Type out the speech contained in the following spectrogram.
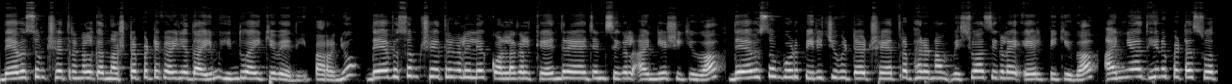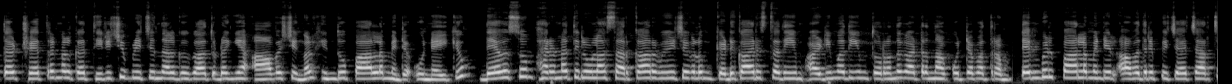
ദേവസ്വം ക്ഷേത്രങ്ങൾക്ക് നഷ്ടപ്പെട്ടു കഴിഞ്ഞതായും ഹിന്ദു ഐക്യവേദി പറഞ്ഞു. ദേവസ്വം ക്ഷേത്രങ്ങളിലെ കൊള്ളകൾ കേന്ദ്ര ഏജൻസികൾ അന്വേഷിക്കുക. ദേവസ്വം ബോർഡ് പിരിച്ചുവിട്ട് ക്ഷേത്രഭരണം വിശ്വാസികളെ ഏൽപ്പിക്കുക. അന്യാധീനപ്പെട്ട സ്വത്ത് ക്ഷേത്രങ്ങൾക്ക് തിരിച്ചു പിടിച്ചു നൽകുക തുടങ്ങിയ ആവശ്യങ്ങൾ ഹിന്ദു പാർലമെന്റ് ഉന്നയിക്കും. ദേവസ്വം ഭരണത്തിലുള്ള സർക്കാർ വീഴ്ചകളും കെടുകാര്യസ്ഥതയും അഴിമതിയും തുറന്നുകാട്ടുന്ന കുറ്റപത്രം ടെമ്പിൾ പാർലമെന്റിൽ അവതരിപ്പിച്ച് ചർച്ച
